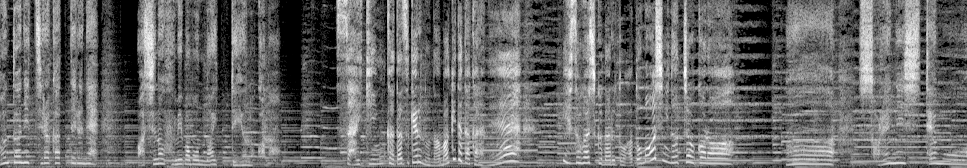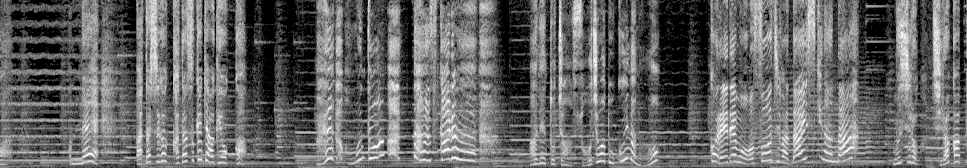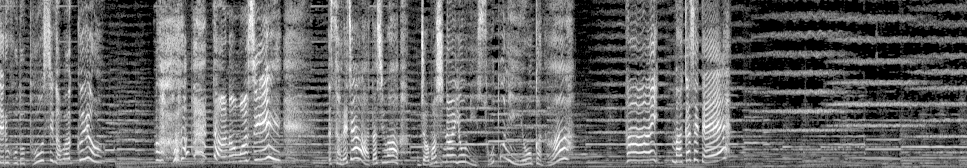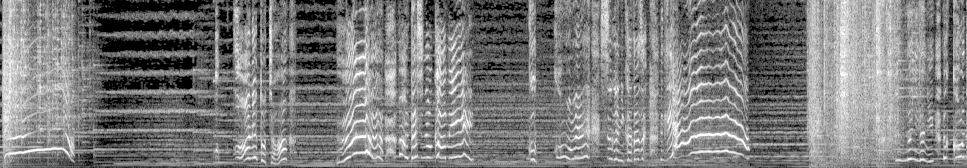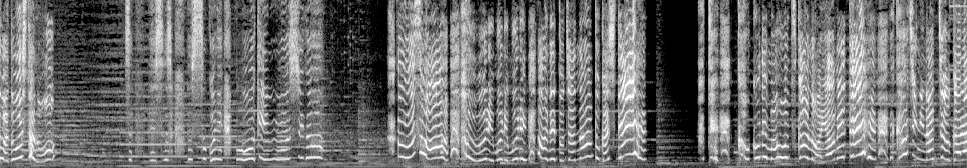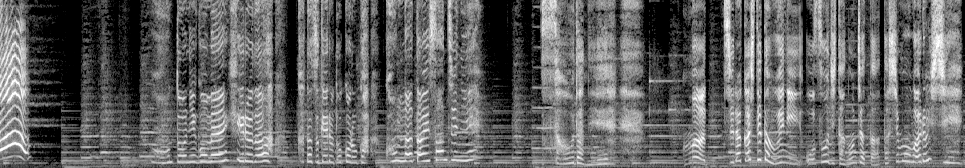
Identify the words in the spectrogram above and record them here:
本当に散らかってるね。足の踏み場もないっていうのかな。最近片付けるの怠けてたからね。忙しくなると後回しになっちゃうから。うーんそれにしても。ねえ私が片付けてあげよっか。え本当？助かるアネットちゃん掃除は得意なの？これでもお掃除は大好きなんだ。むしろ散らかってるほど闘志が湧くよ。頼もしい。それじゃあ私は邪魔しないように外にいようかな。はーい任せて。アネットちゃん？うわ私の髪！ごごめん。すぐに片付けギャー何何今度はどうしたのそ。そ。そ。こに大きい虫が嘘無理無理無理アネットちゃんなんとかしてってここで魔法使うのはやめて火事になっちゃうから本当にごめんヒルダ片付けるどころかこんな大惨事にそ。うだねまあ散らかしてた上にお掃除頼んじゃった私も悪いし。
